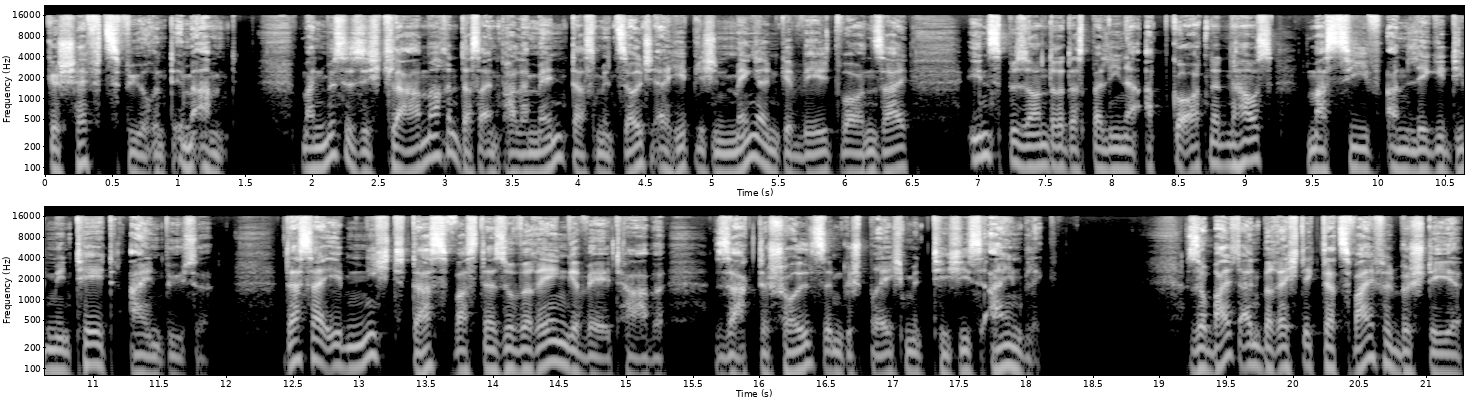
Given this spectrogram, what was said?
geschäftsführend im Amt. Man müsse sich klar machen, dass ein Parlament, das mit solch erheblichen Mängeln gewählt worden sei, insbesondere das Berliner Abgeordnetenhaus, massiv an Legitimität einbüße. Das sei eben nicht das, was der Souverän gewählt habe, sagte Scholz im Gespräch mit Tichys Einblick. Sobald ein berechtigter Zweifel bestehe,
